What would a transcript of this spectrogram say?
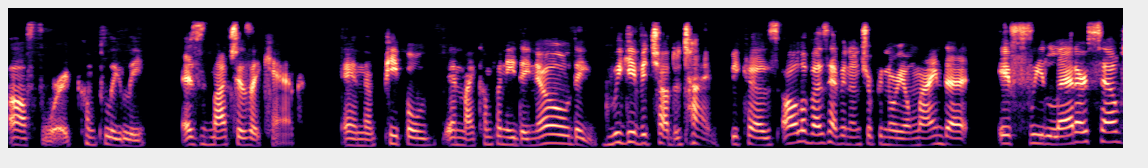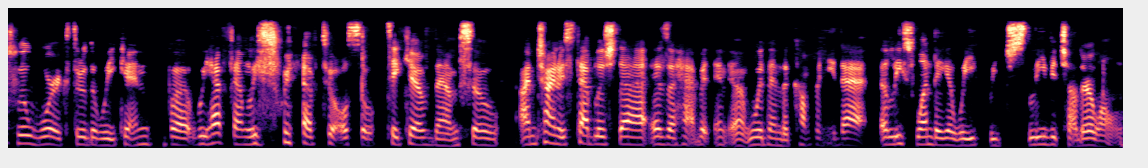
off work completely as much as I can. And the people in my company they know they we give each other time because all of us have an entrepreneurial mind that if we let ourselves we'll work through the weekend but we have families we have to also take care of them. So i'm trying to establish that as a habit in, uh, within the company that at least one day a week we just leave each other alone.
